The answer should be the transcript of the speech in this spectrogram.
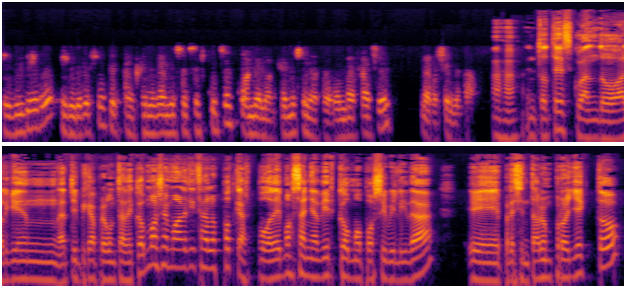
dinero, ingresos que están generando esas escuchas cuando lancemos en la segunda fase la versión de pago. Ajá. Entonces, cuando alguien, la típica pregunta de cómo se monetizan los podcasts, podemos añadir como posibilidad eh, presentar un proyecto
